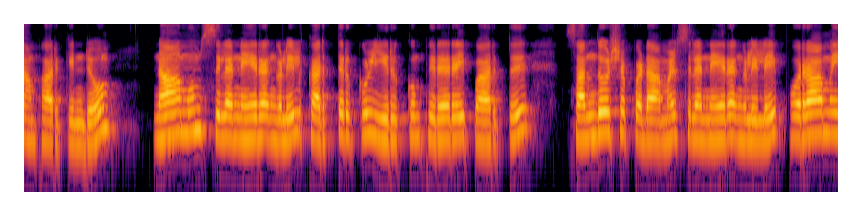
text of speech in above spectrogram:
நாம் பார்க்கின்றோம். நாமும் சில நேரங்களில் கர்த்தருக்குள் இருக்கும் பிறரை பார்த்து சந்தோஷப்படாமல் சில நேரங்களிலே பொறாமை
